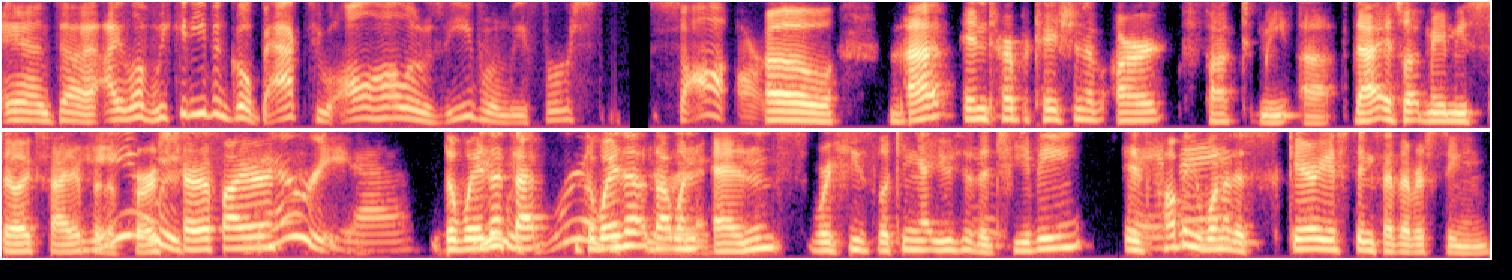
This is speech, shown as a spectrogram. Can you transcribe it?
And uh, I love, we could even go back to All Hallows Eve when we first saw art. Oh, that interpretation of art fucked me up. That is what made me so excited for the first was Terrifier. Scary. The way He that was that the way really that that one ends, where he's looking at you through the TV, is probably one of the scariest things I've ever seen.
